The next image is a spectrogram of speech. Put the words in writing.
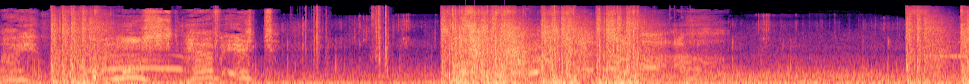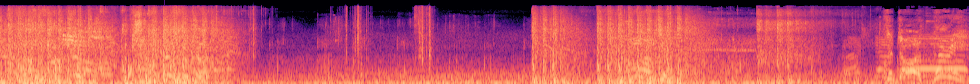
I almost have it! The door! Hurry!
